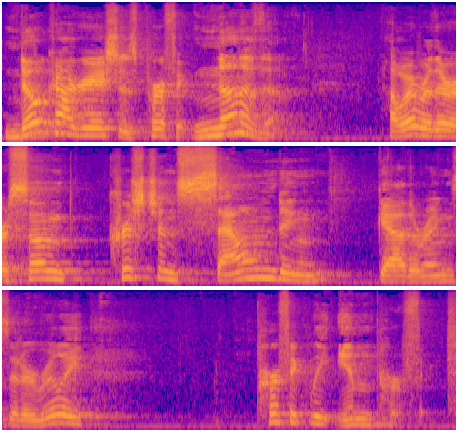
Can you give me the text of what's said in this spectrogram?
no congregation is perfect, none of them. However, there are some Christian sounding gatherings that are really perfectly imperfect.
